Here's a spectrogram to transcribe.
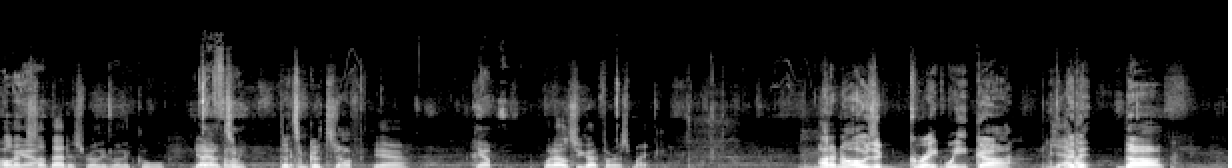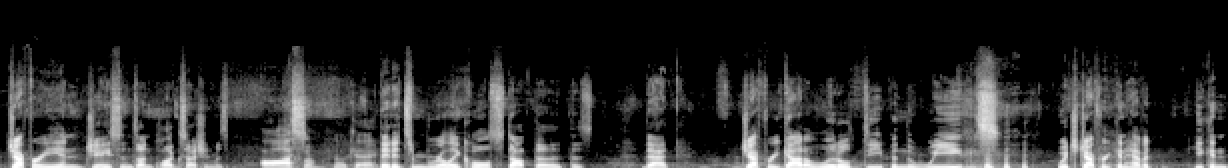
all Oh, that yeah. stuff. That is really really cool. Yeah, that's some, Definitely. that's some good stuff. Yeah. Yep. What else you got for us, Mike? I don't know. It was a great week. Uh, I Yeah. think the Jeffrey and Jason's unplugged session was awesome. Okay. They did some really cool stuff. The, the that Jeffrey got a little deep in the weeds, which Jeffrey can have it. He can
